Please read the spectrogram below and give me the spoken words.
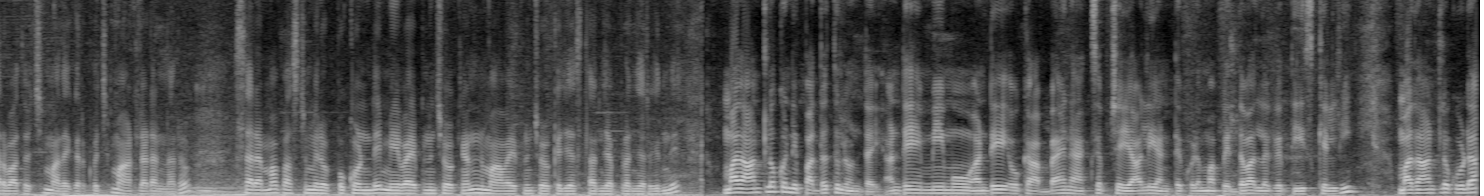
తర్వాత వచ్చి మా దగ్గరకు వచ్చి మాట్లాడన్నారు. సరే అమ్మా ఫస్ట్ మీరు ఒప్పుకోండి మీ వైపు నుంచి ఓకే అని మా వైపు నుంచి ఓకే చేస్తా అని చెప్పడం జరిగింది. మా దాంట్లో కొన్ని పద్ధతులు ఉంటాయి అంటే మేము అంటే ఒక అబ్బాయిని యాక్సెప్ట్ చేయాలి అంటే కూడా మా పెద్దవాళ్ళ దగ్గర తీసుకెళ్ళి మా దాంట్లో కూడా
